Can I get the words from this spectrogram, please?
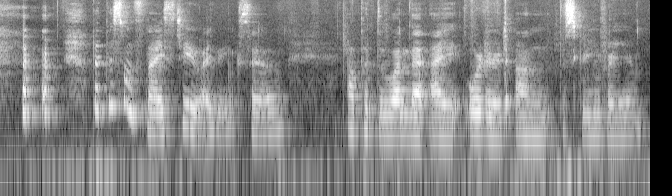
but this one's nice too, I think, so I'll put the one that I ordered on the screen for you.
